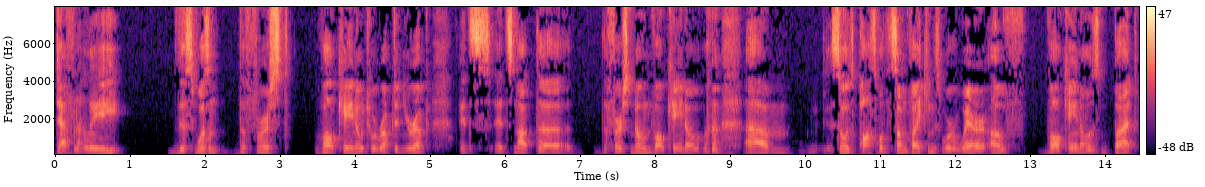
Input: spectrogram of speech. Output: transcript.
definitely this wasn't the first volcano to erupt in Europe. It's it's not the the first known volcano. um, so it's possible that some Vikings were aware of volcanoes, but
